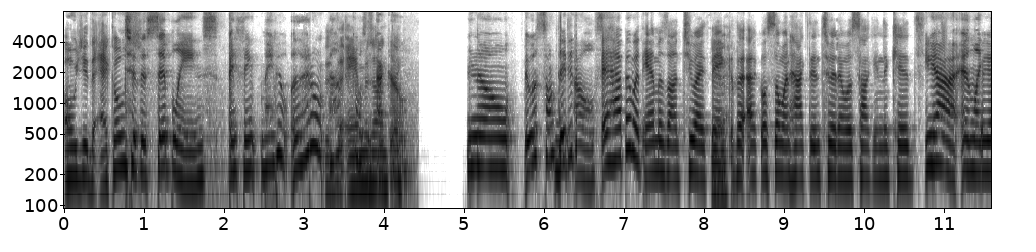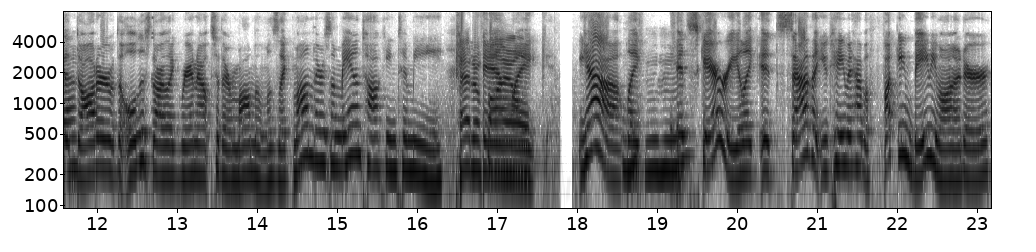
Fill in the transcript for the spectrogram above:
Oh, yeah, the echoes? to the siblings. I think maybe I don't. The- I don't the think it was an Amazon Echo. thing? No, it was something did- else. It happened with Amazon too, I think. The Echo, someone hacked into it and was talking to kids. Yeah, and like Yeah. the daughter, the oldest daughter, like ran out to their mom and was like, "Mom, there's a man talking to me," Pedophile. and like, yeah, like Mhm. it's scary. Like it's sad that you can't even have a fucking baby monitor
